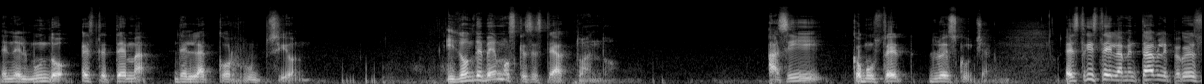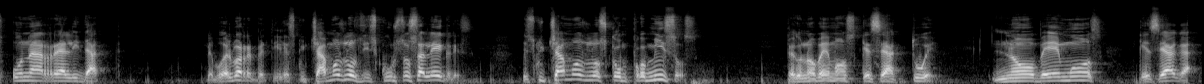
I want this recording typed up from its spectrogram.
en el mundo este tema de la corrupción. ¿Y dónde vemos que se esté actuando? Así como usted lo escucha. Es triste y lamentable, pero es una realidad. Le vuelvo a repetir, escuchamos los discursos alegres, escuchamos los compromisos, pero no vemos que se actúe, no vemos que se haga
